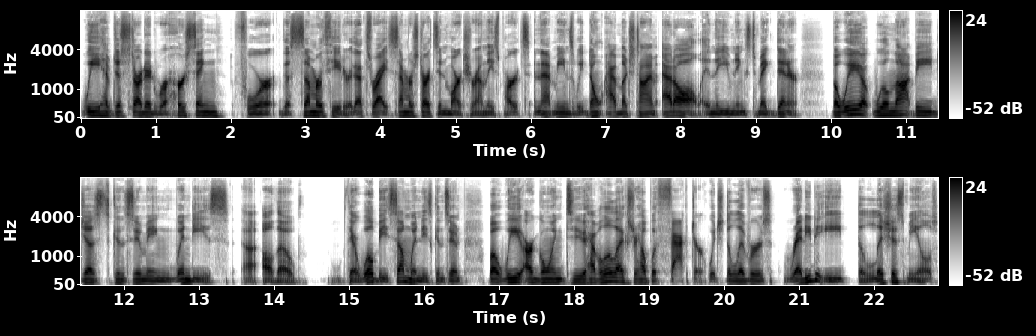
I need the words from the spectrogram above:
We have just started rehearsing for the summer theater. That's right. Summer starts in March around these parts, and that means we don't have much time at all in the evenings to make dinner. But we will not be just consuming Wendy's, uh, although there will be some Wendy's consumed, but we are going to have a little extra help with Factor, which delivers ready to eat, delicious meals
